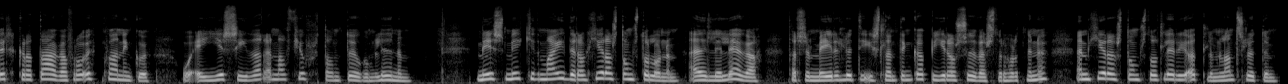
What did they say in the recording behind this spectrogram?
virkra daga frá uppkvæningu og eigi síðar en að 14 dögum liðnum. Mismikið mæðir á hérastómstólunum, eðlilega, þar sem meiri hluti Íslandinga býr á söðvesturhortninu en hérastómstól er í öllum landslutum.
